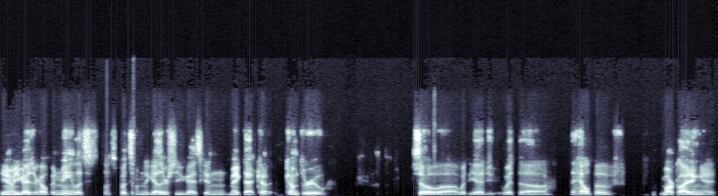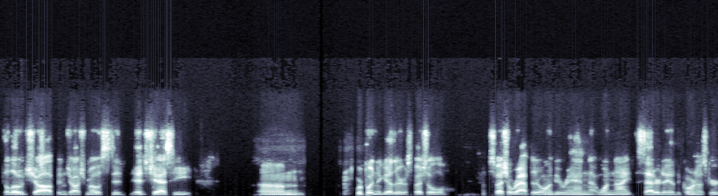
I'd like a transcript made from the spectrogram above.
you know, you guys are helping me. Let's let's put something together so you guys can make that co- come through. So uh, with the edge, with uh, the help of Mark Lighting at the Load Shop and Josh Most at Edge Chassis, um, we're putting together a special special wrap that'll only be ran that one night, Saturday of the Cornhusker.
